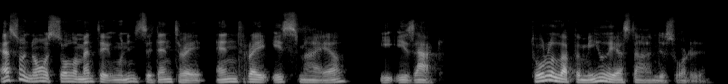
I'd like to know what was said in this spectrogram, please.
eso no es solamente un incidente entre Ismael y Isaac. Toda la familia está en desorden.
